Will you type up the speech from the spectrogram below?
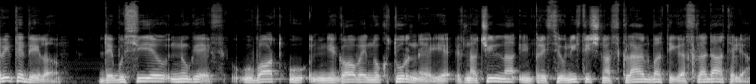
Tretje delo. Debussyjev Nuges, uvod v njegove nokturne, je značilna impresionistična skladba tega skladatelja.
